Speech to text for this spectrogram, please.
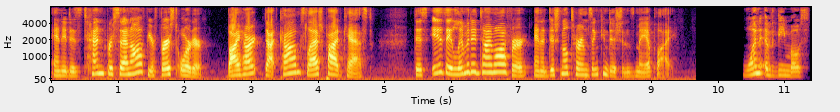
and it is 10% off your first order. Byheart.com slash podcast. This is a limited time offer, and additional terms and conditions may apply. One of the most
